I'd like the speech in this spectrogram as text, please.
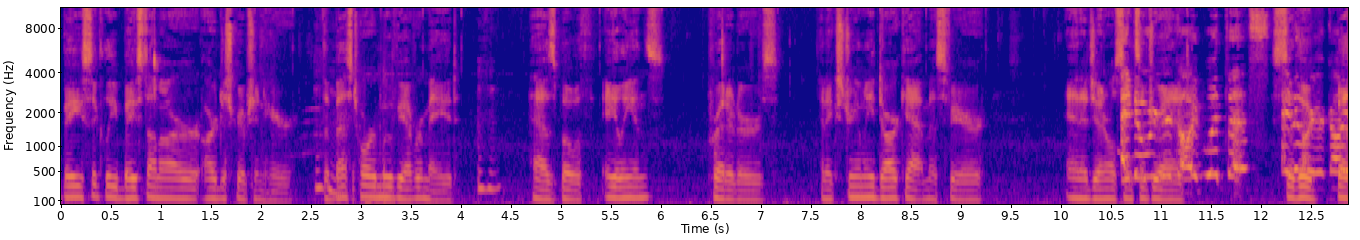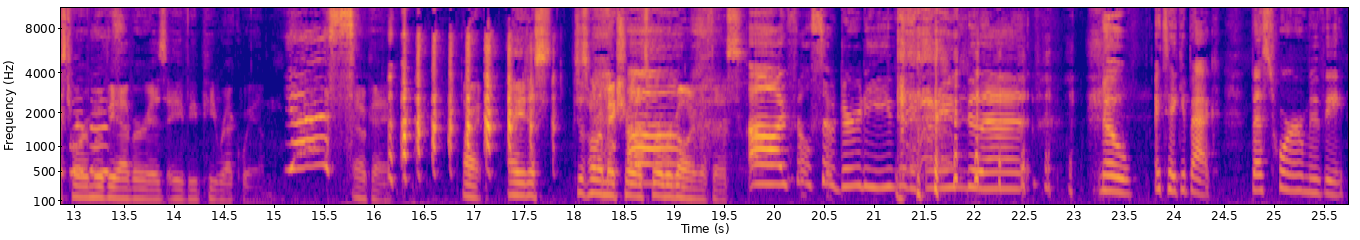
basically based on our our description here, the Mm-hmm. best horror movie ever made has both aliens, predators, an extremely dark atmosphere, and a general sense of dread. I know where you're going with this. So I know the where you're going best horror movie ever is AVP Requiem. Yes. Okay. All right. I just just want to make sure that's where we're uh, going with this. Oh, I feel so dirty even agreeing to that. No, I take it back. Best horror movie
